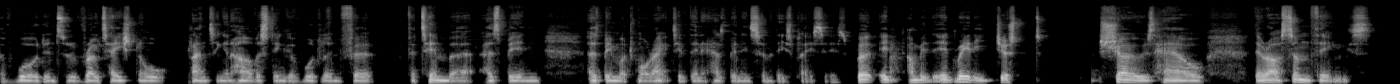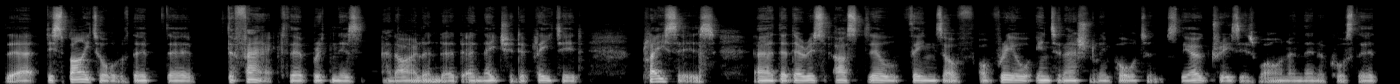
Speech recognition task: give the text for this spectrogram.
of wood and sort of rotational planting and harvesting of woodland for for timber has been has been much more active than it has been in some of these places. But it, I mean, it really just shows how there are some things that, despite all of the the, the fact that Britain is and Ireland are, are nature depleted places uh, that there is are still things of of real international importance. The oak trees is one, and then of course the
